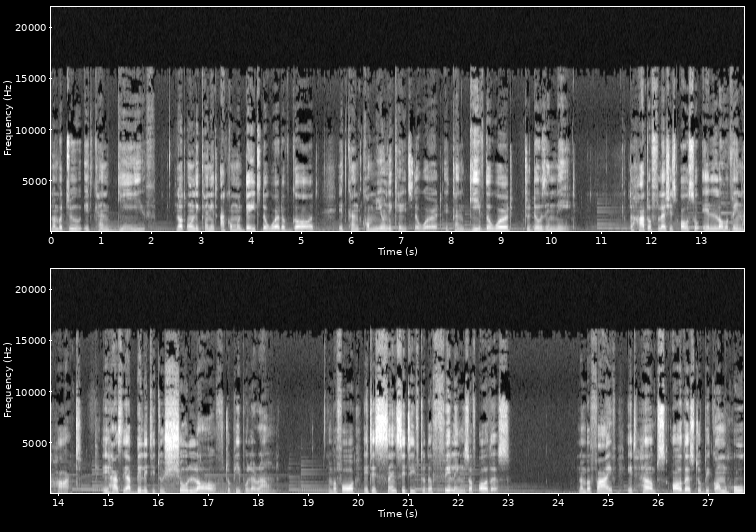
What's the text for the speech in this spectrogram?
Number two, it can give. Not only can it accommodate the word of God, it can communicate the word, it can give the word to those in need. The heart of flesh is also a loving heart. It has the ability to show love to people around. Number four, it is sensitive to the feelings of others. Number five, it helps others to become who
